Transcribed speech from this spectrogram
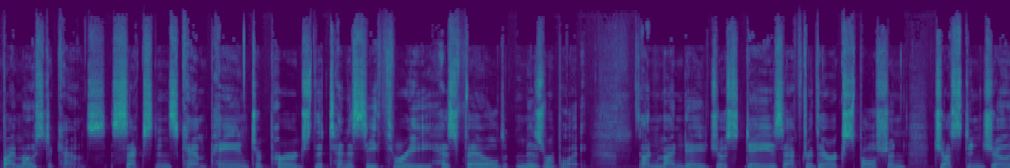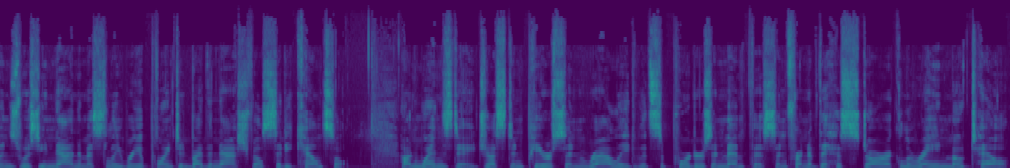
By most accounts, Sexton's campaign to purge the Tennessee Three has failed miserably. On Monday, just days after their expulsion, Justin Jones was unanimously reappointed by the Nashville City Council. On Wednesday, Justin Pearson rallied with supporters in Memphis in front of the historic Lorraine Motel.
